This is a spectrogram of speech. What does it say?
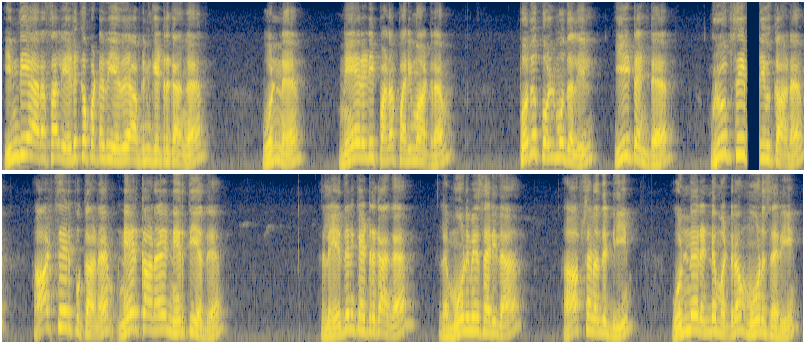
இந்திய அரசால் எடுக்கப்பட்டது எது அப்படின்னு கேட்டிருக்காங்க. ஒன்று நேரடி பண பரிமாற்றம் பொது கொள்முதலில் இ டெண்டர் குரூப் சி பதிவுக்கான ஆட்சேர்ப்புக்கான நேர்காணலை நிறுத்தியது. இதில் எதுன்னு கேட்டிருக்காங்க? இல்லை மூணுமே சரிதான். ஆப்ஷன் வந்து டி ஒன்று ரெண்டு மற்றும் மூணு சரி.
